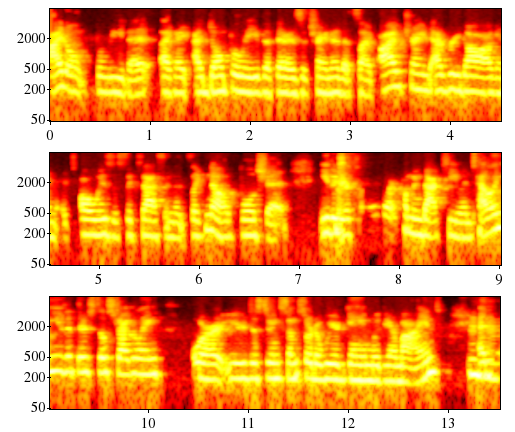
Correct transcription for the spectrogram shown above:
I don't believe it. Like I, I don't believe that there is a trainer that's like, I've trained every dog and it's always a success. And it's like, no, bullshit. Either your clients aren't coming back to you and telling you that they're still struggling, or you're just doing some sort of weird game with your mind. Mm-hmm. And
